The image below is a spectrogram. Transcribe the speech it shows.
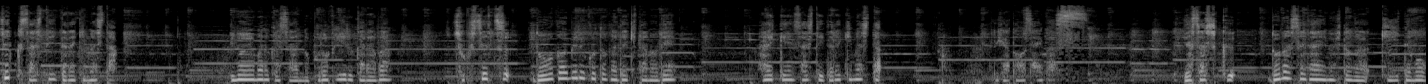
チェックさせていただきました。井上まるかさんのプロフィールからは直接動画を見ることができたので拝見させていただきました。ありがとうございます。優しくどの世代の人が聴いても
